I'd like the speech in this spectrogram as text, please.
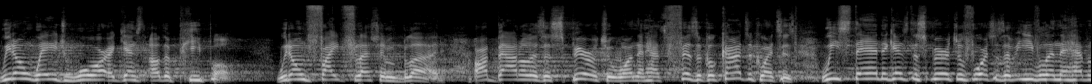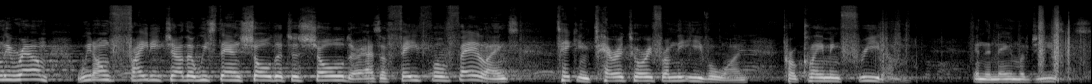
we don't wage war against other people. We don't fight flesh and blood. Our battle is a spiritual one that has physical consequences. We stand against the spiritual forces of evil in the heavenly realm. We don't fight each other. We stand shoulder to shoulder as a faithful phalanx, taking territory from the evil one, proclaiming freedom in the name of Jesus.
